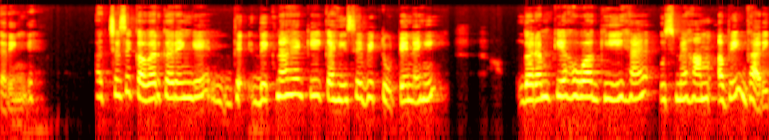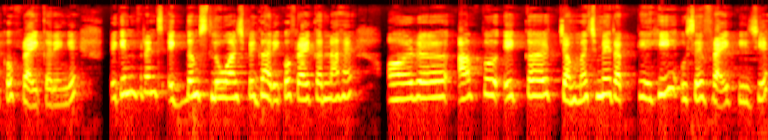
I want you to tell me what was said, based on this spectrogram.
करेंगे। अच्छे से कवर करेंगे। दे, देखना है कि कहीं से भी टूटे नहीं। गरम किया हुआ घी है उसमें हम अभी घारी को फ्राई करेंगे। लेकिन फ्रेंड्स एकदम स्लो आँच पे घारी को फ्राई करना है। और आप एक चम्मच में रख के ही उसे फ्राई कीजिए।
